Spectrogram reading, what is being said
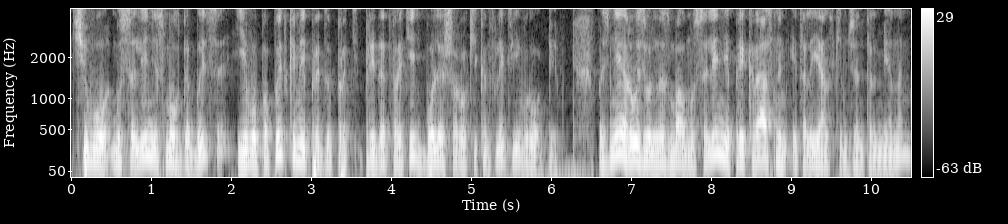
чего Муссолини смог добиться его попытками предотвратить более широкий конфликт в Европе. Позднее Рузвельт назвал Муссолини прекрасным итальянским джентльменом,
